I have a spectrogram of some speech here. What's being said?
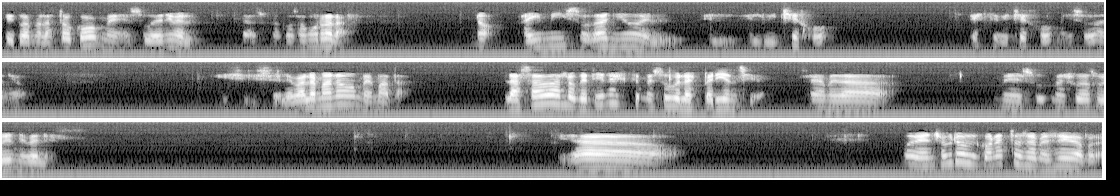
que cuando las toco me sube de nivel. es una cosa muy rara. No, ahí me hizo daño el, el, bichejo. Este bichejo me hizo daño. Y si se le va la mano, me mata. Las hadas lo que tiene es que me sube la experiencia. O sea, me da. Me, me ayuda a subir niveles. Cuidado. Muy bien, yo creo que con esto ya me llega para.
